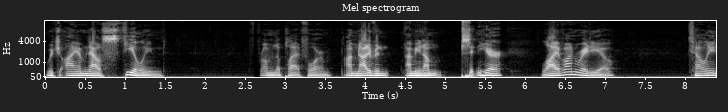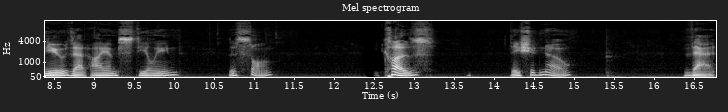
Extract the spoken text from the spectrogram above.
which I am now stealing from the platform. I'm not even, I mean, I'm sitting here live on radio telling you that I am stealing this song because they should know that,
